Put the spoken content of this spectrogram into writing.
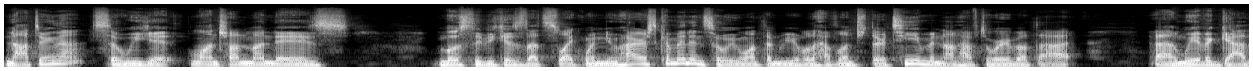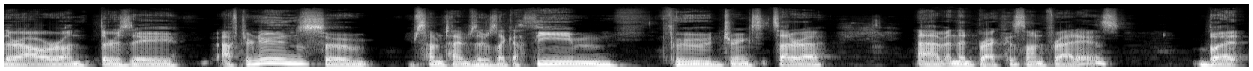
not doing that. So we get lunch on Mondays mostly because that's like when new hires come in. And so we want them to be able to have lunch with their team and not have to worry about that. Um, we have a gather hour on Thursday afternoons. So sometimes there's like a theme, food, drinks, etc. Um, and then breakfast on Fridays. But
